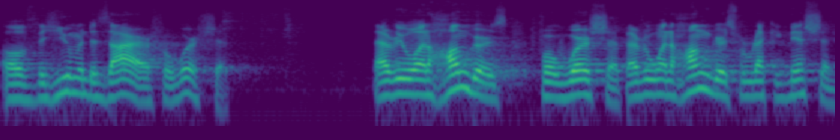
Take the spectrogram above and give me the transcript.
of the human desire for worship. Everyone hungers for worship, everyone hungers for recognition.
